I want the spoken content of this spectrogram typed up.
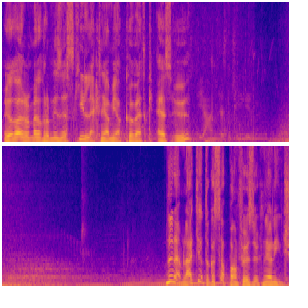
Meg akarom, nézni, a skilleknél mi a következő. De nem látjátok, a szappanfőzőknél nincs.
